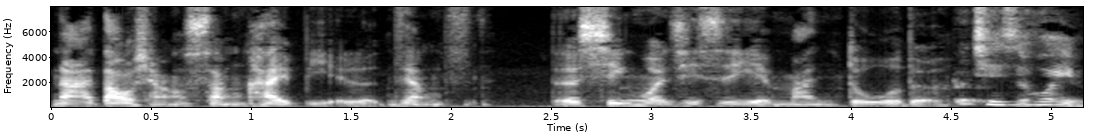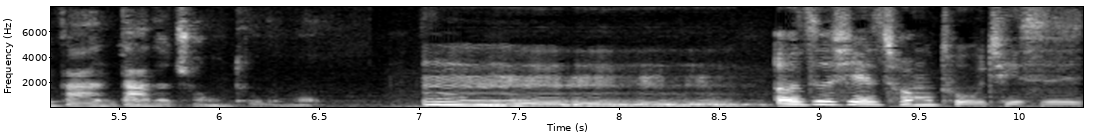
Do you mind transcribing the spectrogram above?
拿刀想要伤害别人这样子的新闻，其实也蛮多的。那其实会引发很大的冲突哦。嗯嗯嗯嗯嗯，而这些冲突其实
